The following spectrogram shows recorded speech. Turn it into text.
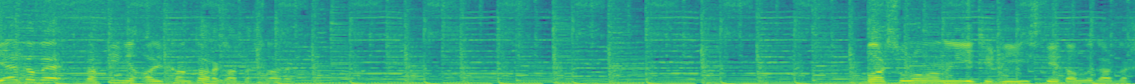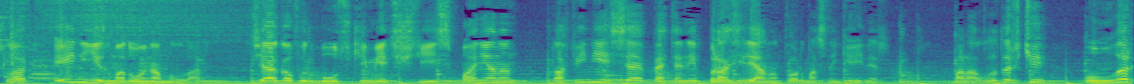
Thiago və Rafinha Alcantara qardaşları. Barcelonanın yetirdiyi istedadlı qardaşlar eyni yığmada oynamırlar. Thiago futbolçu kimi yetişdiyi İspaniyanın, Rafinha isə vətəni Braziliyanın formasını geyinir. Maraqlıdır ki, onlar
